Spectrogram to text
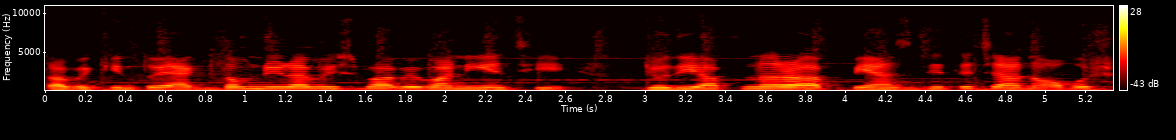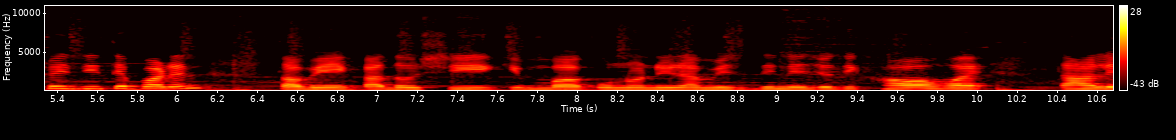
তবে কিন্তু একদম নিরামিষভাবে বানিয়েছি। যদি আপনারা পেঁয়াজ দিতে চান, অবশ্যই দিতে পারেন। তবে একাদশী কিংবা কোনো নিরামিষ দিনে যদি খাওয়া হয়, তাহলে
